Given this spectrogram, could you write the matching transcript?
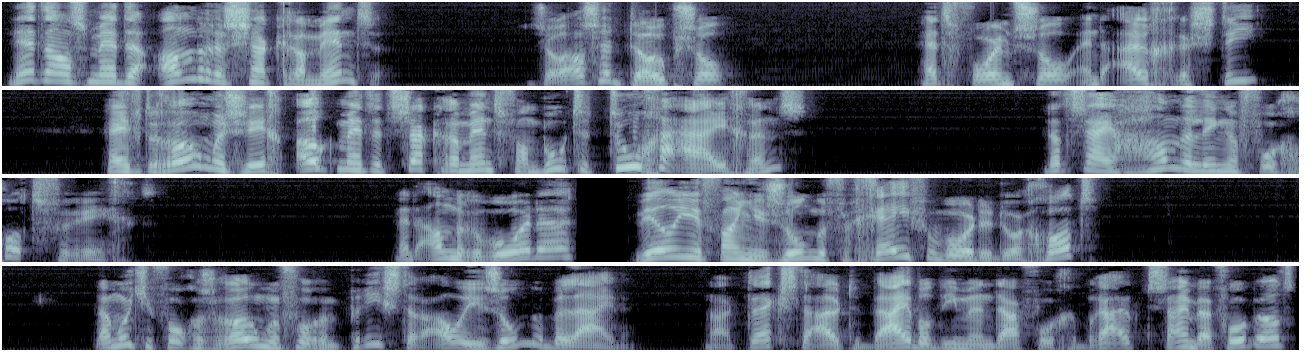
Net als met de andere sacramenten, zoals het doopsel, het vormsel en de eucharistie, heeft Rome zich ook met het sacrament van boete toegeëigend dat zij handelingen voor God verricht. Met andere woorden, wil je van je zonde vergeven worden door God, dan moet je volgens Rome voor een priester al je zonden beleiden. Nou, teksten uit de Bijbel die men daarvoor gebruikt zijn bijvoorbeeld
